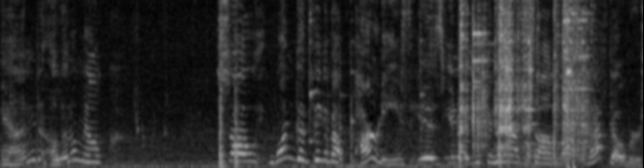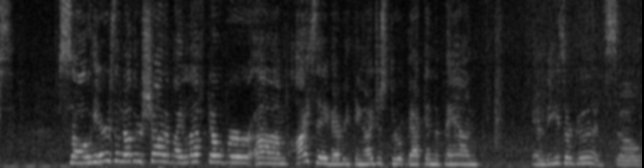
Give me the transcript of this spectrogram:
And a little milk. So one good thing about parties is, you know, you can have some uh, leftovers. So here's another shot of my leftover, um, I save everything. I just threw it back in the pan. And these are good. So,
